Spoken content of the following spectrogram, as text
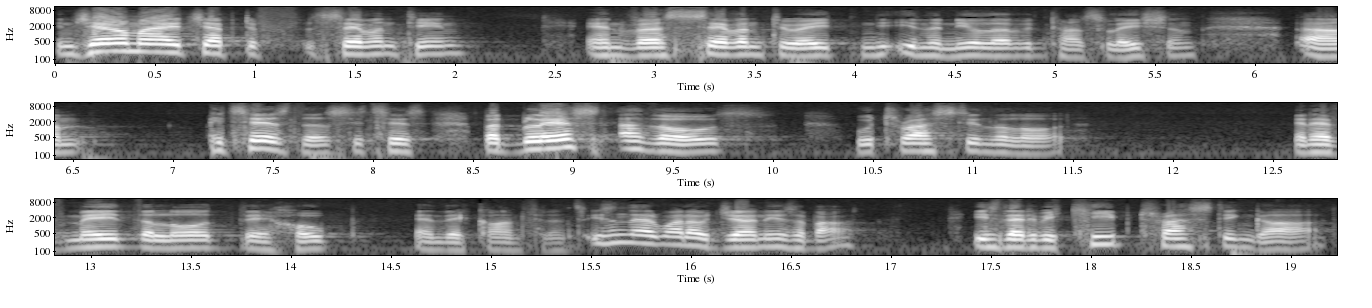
In Jeremiah chapter 17 and verse 7 to 8 in the New Living Translation, um, it says this It says, But blessed are those who trust in the Lord and have made the Lord their hope and their confidence. Isn't that what our journey is about? Is that we keep trusting God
